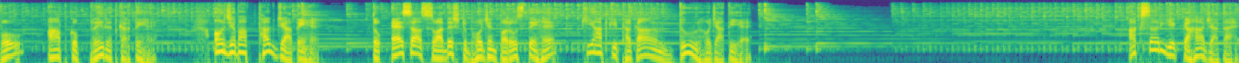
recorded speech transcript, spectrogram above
वो आपको प्रेरित करते हैं। और जब आप थक जाते हैं तो ऐसा स्वादिष्ट भोजन परोसते हैं कि आपकी थकान दूर हो जाती है। अक्सर ये कहा जाता है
